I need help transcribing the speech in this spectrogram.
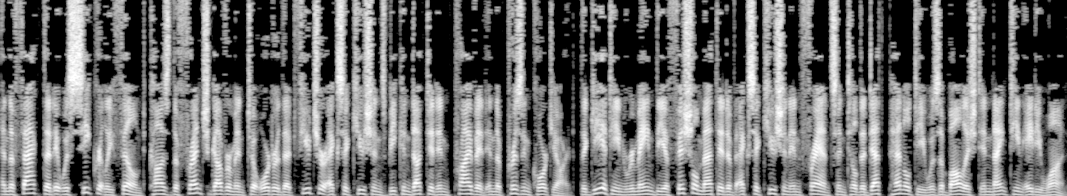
and the fact that it was secretly filmed caused the French government to order that future executions be conducted in private in the prison courtyard. The guillotine remained the official method of execution in France until the death penalty was abolished in 1981.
